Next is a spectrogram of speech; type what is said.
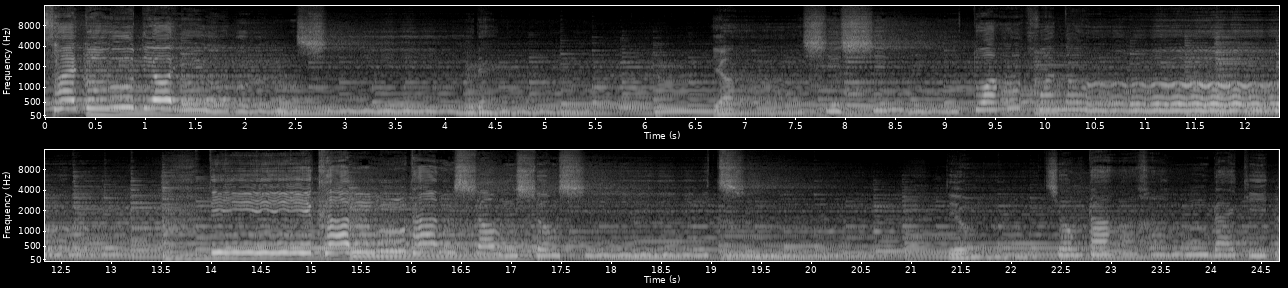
菜拄着油温时冷，也是心。大烦恼，只可唔通伤伤心，着将大项来祈祷，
